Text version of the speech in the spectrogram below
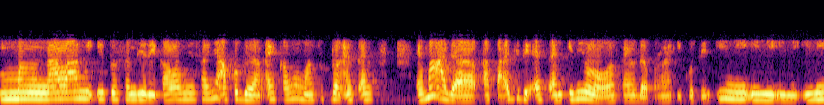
mengalami itu sendiri. Kalau misalnya aku bilang, eh kamu masuk dong SN, emang ada apa aja di SN ini loh? Saya udah pernah ikutin ini, ini, ini, ini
